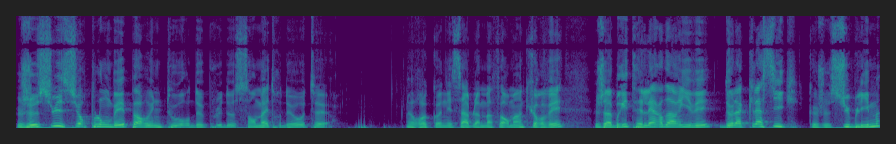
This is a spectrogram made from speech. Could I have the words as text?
je suis surplombé par une tour de plus de 100 mètres de hauteur. Reconnaissable à ma forme incurvée, j'abrite l'air d'arrivée de la classique que je sublime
